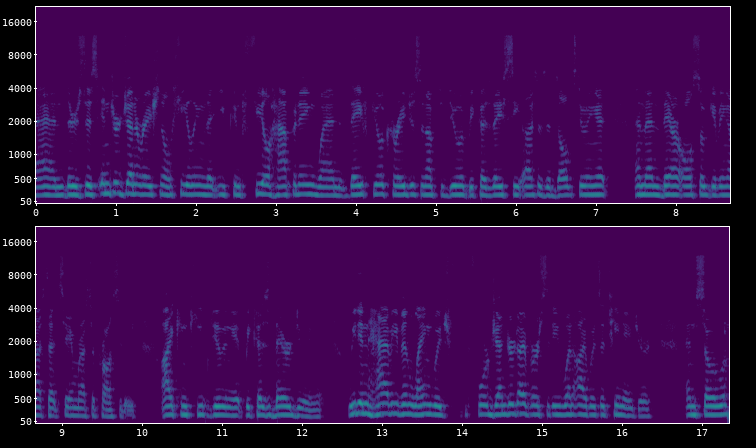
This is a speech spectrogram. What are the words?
And there's this intergenerational healing that you can feel happening when they feel courageous enough to do it because they see us as adults doing it. And then they're also giving us that same reciprocity. I can keep doing it because they're doing it we didn't have even language for gender diversity when I was a teenager. And so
